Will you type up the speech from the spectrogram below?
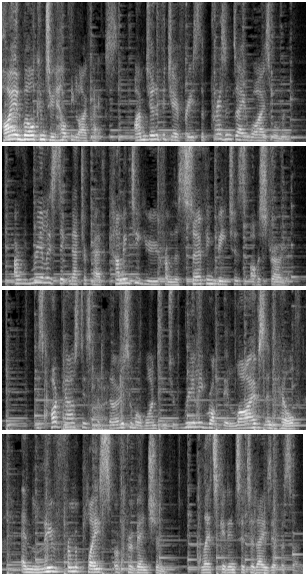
Hi, and welcome to Healthy Life Hacks. I'm Jennifer Jefferies, the present day wise woman, a realistic naturopath coming to you from the surfing beaches of Australia. This podcast is for those who are wanting to really rock their lives and health and live from a place of prevention. Let's get into today's episode.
